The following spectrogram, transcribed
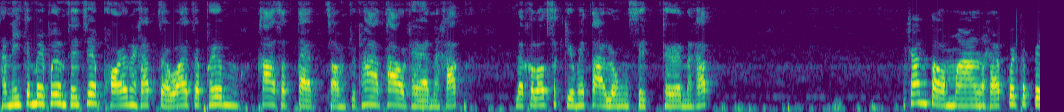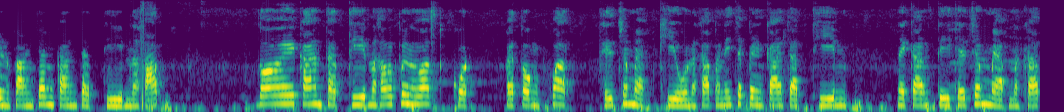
อันนี้จะไม่เพิ่ม Treasure Point นะครับ แต่ว่าจะเพิ่มค่าสแตท2.5 เท่าแทนนะครับ แล้วก็ลดสกิลไมตาลง 10 เทิร์นนะครับฟังก์ชันต่อมานะครับ ก็จะเป็นฟังก์ชันการจัดทีมนะครับ โดยการจัดทีมนะครับเพื่อนก็กดไปตรงว่า Treasure Map Q นะครับ อันนี้จะเป็นการจัดทีมในการตี Treasure Map นะครับ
